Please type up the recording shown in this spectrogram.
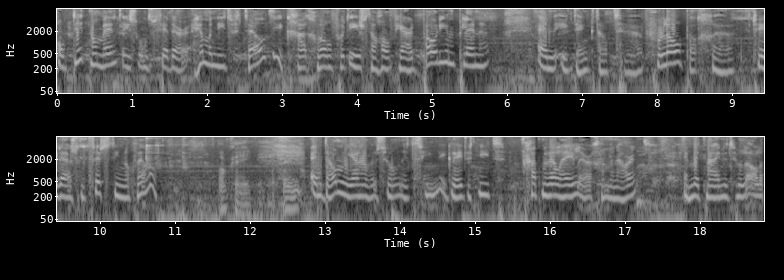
Op dit moment is ons verder helemaal niets verteld. Ik ga gewoon voor het eerste half jaar het podium plannen. En ik denk dat eh, voorlopig eh, 2016 nog wel. Oké. En En dan, ja, we zullen het zien. Ik weet het niet. Het gaat me wel heel erg aan mijn hart. En met mij natuurlijk alle,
